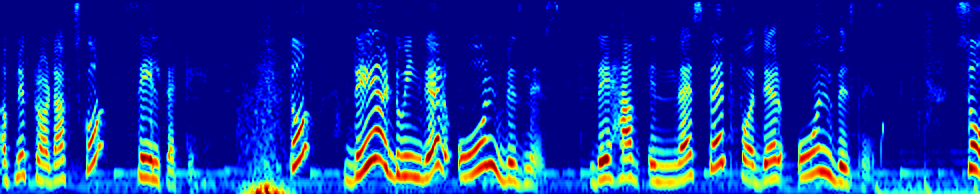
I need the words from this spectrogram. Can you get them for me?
अपने प्रोडक्ट्स को सेल करते हैं। तो they are doing their own business they have invested for their own business so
